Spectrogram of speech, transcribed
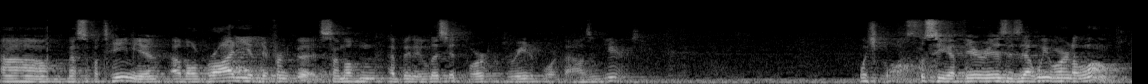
uh, Mesopotamia of a variety of different goods. Some of them have been illicit for three to four thousand years. What you also see up there is, is that we weren't alone.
